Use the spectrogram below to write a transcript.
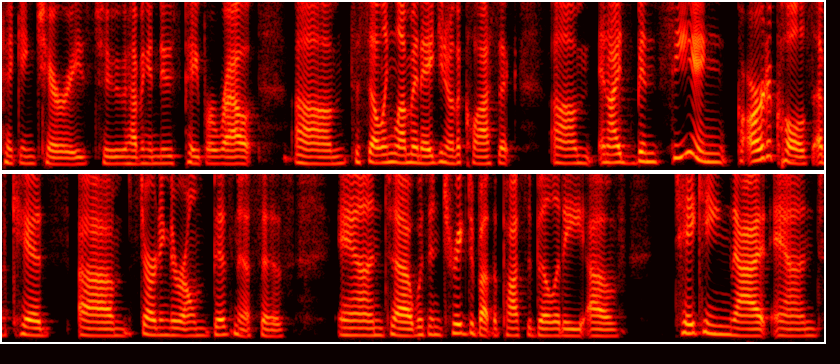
picking cherries to having a newspaper route um, to selling lemonade, you know, the classic. Um, and I'd been seeing articles of kids um, starting their own businesses and uh, was intrigued about the possibility of taking that and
